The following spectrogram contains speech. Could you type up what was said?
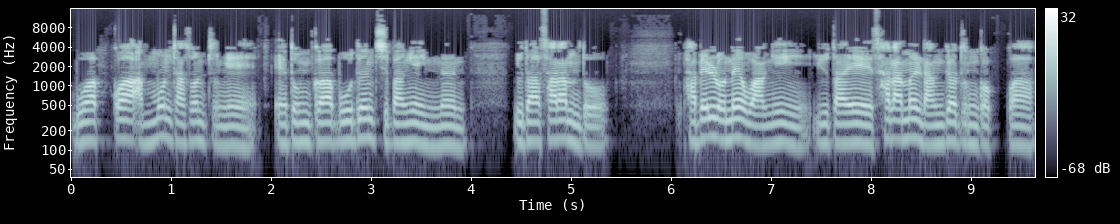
모압과 암몬 자손 중에 에돔과 모든 지방에 있는 유다 사람도 바벨론의 왕이 유다에 사람을 남겨둔 것과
